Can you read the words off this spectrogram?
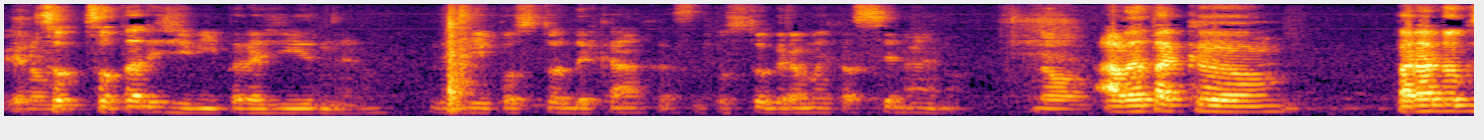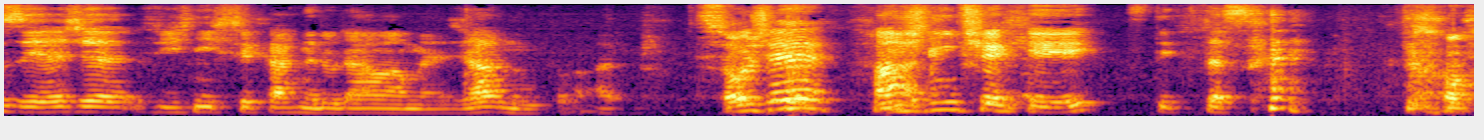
jenom... Co, co tady živí Pražírny? No? Lidi po 100 dekách, po 100 gramech asi ne. No. No, Ale tak eh, paradox je, že v Jižních Čechách nedodáváme žádnou kavárnu. cože? Fakt. Jižní Čechy? Styďte se. No.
